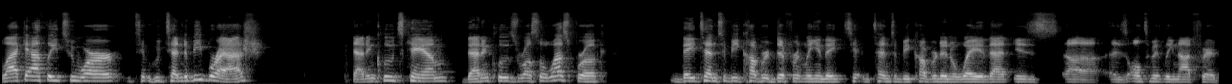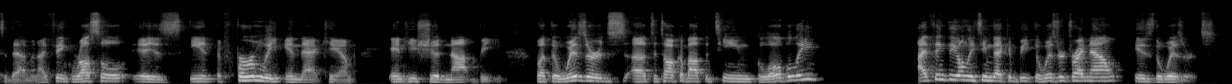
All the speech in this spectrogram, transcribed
Black athletes who are who tend to be brash. That includes Cam. That includes Russell Westbrook they tend to be covered differently and they t- tend to be covered in a way that is uh, is ultimately not fair to them. And I think Russell is in, firmly in that camp, and he should not be. But the Wizards, uh, to talk about the team globally, I think the only team that can beat the Wizards right now is the Wizards.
